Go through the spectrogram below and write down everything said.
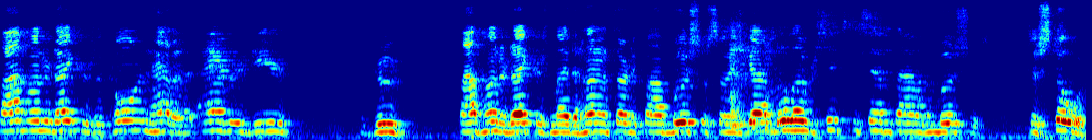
500 acres of corn, had an average year, it grew 500 acres, made 135 bushels, so he's got a little over 67,000 bushels to store.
